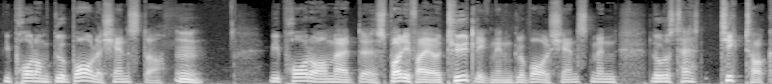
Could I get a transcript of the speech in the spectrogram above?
vi pratar om globala tjänster. Mm. Vi pratar om att uh, Spotify är tydligen en global tjänst, men låt oss ta TikTok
